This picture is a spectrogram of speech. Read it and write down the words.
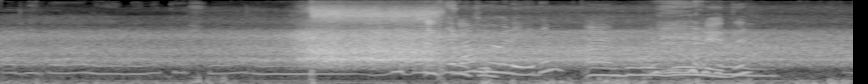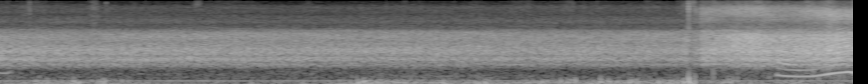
Hadi gari beni keşfedin. İlk ben İlk böyle yedim. Yani bu böyleydi. Tamam.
